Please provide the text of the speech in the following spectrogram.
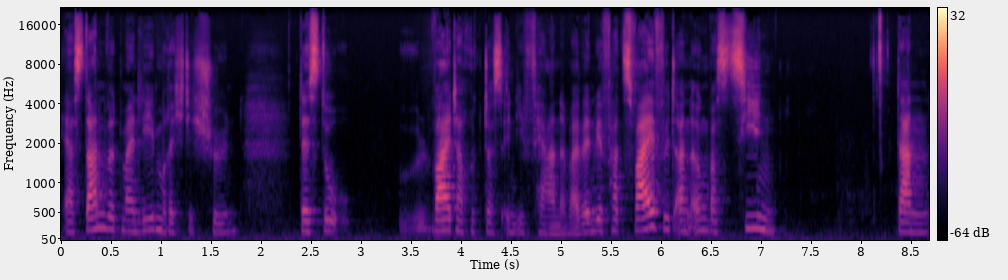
erst dann wird mein Leben richtig schön, desto weiter rückt das in die Ferne. Weil wenn wir verzweifelt an irgendwas ziehen, dann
